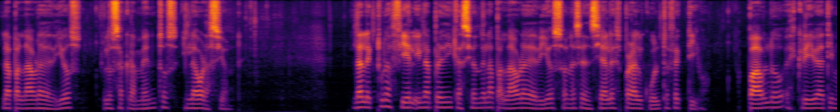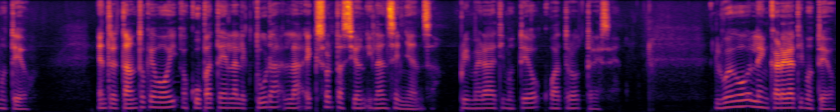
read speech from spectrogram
La palabra de Dios, los sacramentos y la oración. La lectura fiel y la predicación de la palabra de Dios son esenciales para el culto efectivo. Pablo escribe a Timoteo, Entre tanto que voy, ocúpate en la lectura, la exhortación y la enseñanza. Primera de Timoteo 4:13. Luego le encarga a Timoteo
